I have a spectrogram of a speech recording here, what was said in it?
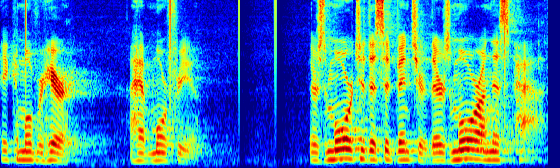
Hey, come over here. I have more for you. There's more to this adventure, there's more on this path.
